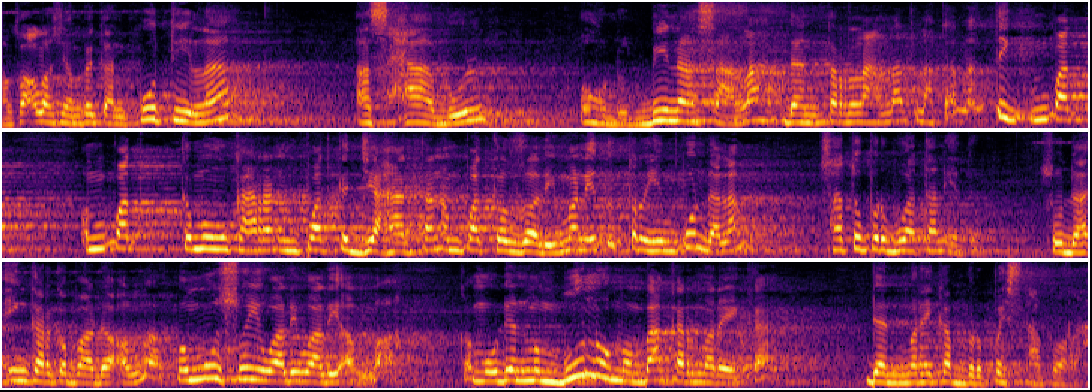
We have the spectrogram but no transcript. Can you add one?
Maka Allah sampaikan kutila ashabul uhdud binasalah dan terlaknatlah karena tiga, empat empat kemungkaran, empat kejahatan, empat kezaliman itu terhimpun dalam satu perbuatan itu sudah ingkar kepada Allah, memusuhi wali-wali Allah, kemudian membunuh, membakar mereka dan mereka berpesta pora.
